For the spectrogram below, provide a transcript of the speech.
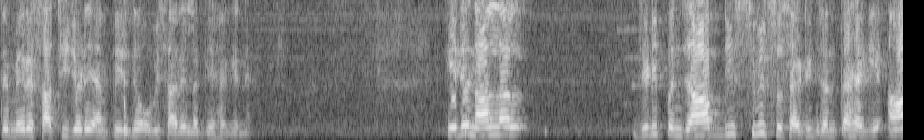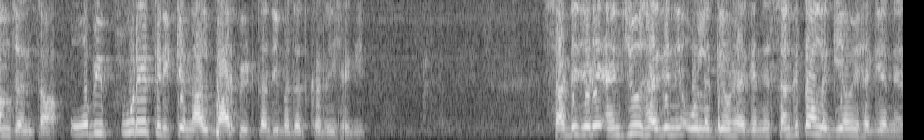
ਤੇ ਮੇਰੇ ਸਾਥੀ ਜਿਹੜੇ ਐਮਪੀਜ਼ ਨੇ, ਉਹ ਵੀ ਸਾਰੇ ਲੱਗੇ ਹੈਗੇ ਨੇ। ਇਹਦੇ ਨਾਲ ਨਾਲ ਜਿਹੜੀ ਪੰਜਾਬ ਦੀ ਸਿਵਲ ਸੁਸਾਇਟੀ ਜਨਤਾ ਹੈਗੀ, ਆਮ ਜਨਤਾ, ਉਹ ਵੀ ਪੂਰੇ ਤਰੀਕੇ ਨਾਲ ਬਾੜ ਪੀੜਤਾਂ ਦੀ ਮਦਦ ਕਰ ਰਹੀ ਹੈਗੀ। ਸਾਡੇ ਜਿਹੜੇ ਐਨਜੀਓ ਹੈਗੇ ਨੇ, ਉਹ ਲੱਗੇ ਹੋਏ ਹੈਗੇ ਨੇ, ਸੰਗਤਾਂ ਲੱਗੀਆਂ ਹੋਈ ਹੈਗੀਆਂ ਨੇ,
